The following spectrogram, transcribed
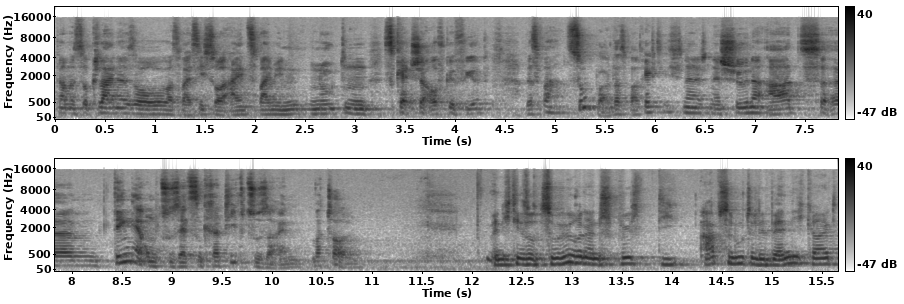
Wir haben so kleine, so, was weiß ich, so ein, zwei Minuten Sketche aufgeführt. Das war super. Das war richtig eine, eine schöne Art, ähm, Dinge umzusetzen, kreativ zu sein. War toll. Wenn ich dir so zuhöre, dann spürst du die absolute Lebendigkeit,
